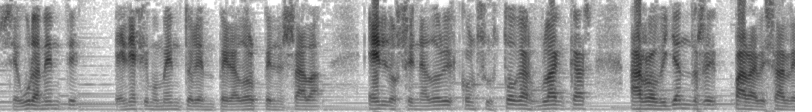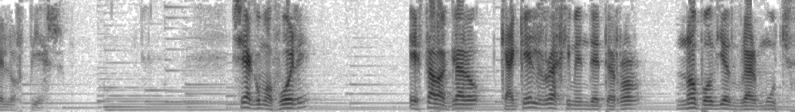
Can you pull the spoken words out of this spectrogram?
Seguramente en ese momento el emperador pensaba en los senadores con sus togas blancas arrodillándose para besarle los pies. Sea como fuere, estaba claro que aquel régimen de terror no podía durar mucho,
